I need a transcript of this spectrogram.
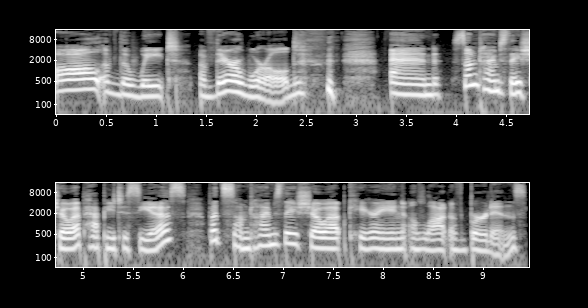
all of the weight of their world. and sometimes they show up happy to see us, but sometimes they show up carrying a lot of burdens.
